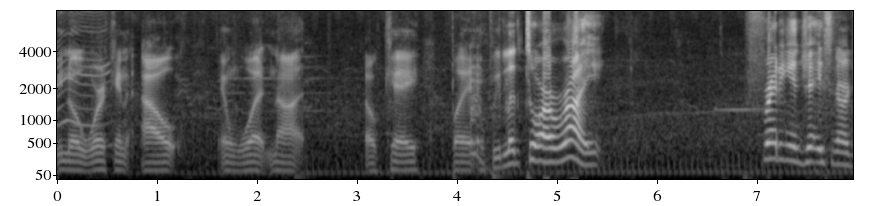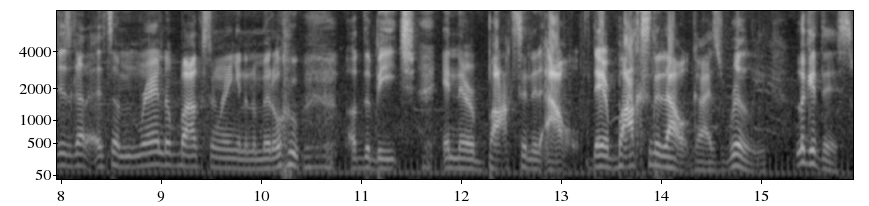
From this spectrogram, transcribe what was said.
you know, working out and whatnot okay? But if we look to our right, Freddy and Jason are just got it's a random boxing ring in the middle of the beach, and they're boxing it out. They're boxing it out, guys. Really, look at this.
